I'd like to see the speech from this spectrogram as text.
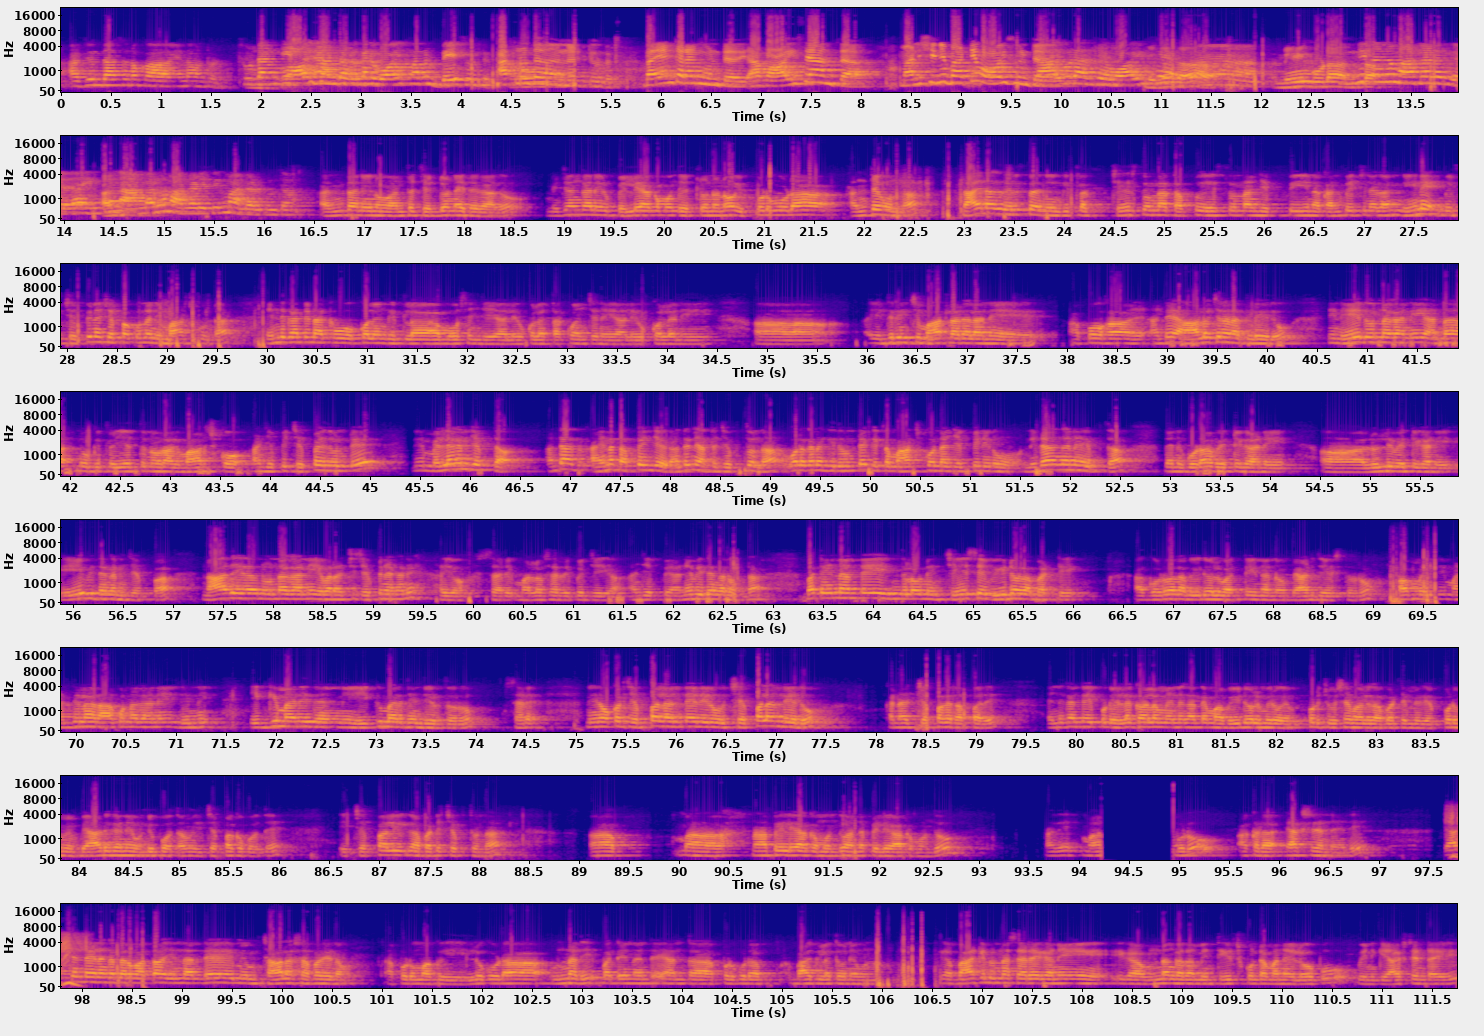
అర్జున్ దాస్ అని ఒక ఆయన ఉంటాడు. చూడడానికి ఉంటాడు. కానీ వాయిస్ మాత్రం బేస్ ఉంటుంది. అట్లా ఉంటది అన్నట్టు. భయంకరంగా ఉంటది. ఆ వాయిసే అంత. మనిషిని బట్టి వాయిస్ ఉంటది. కూడా అంతే వాయిస్ నిజంగా నేను కూడా అంత సున్నితంగా మాట్లాడరు కదా ఇంకా అంత- నార్మల్గా మాట్లాడే తీరు మాట్లాడుకుంటాం. అంత నేను అంత చెడ్డోని అయితే కాదు. నిజంగా నేను పెళ్ళి కాకముందు ఎట్లున్నానో ఇప్పుడు కూడా అంతే ఉన్నా. నాయ నాకు తెలుస్తుంది నేను ఇట్లా చేస్తున్నా తప్పు చేస్తున్నా అని చెప్పి నాకు అనిపించినా కానీ నేనే మీరు చెప్పినా చెప్పకుండా నేను మార్చుకుంటా. ఎందుకంటే నాకు ఒక్కళ్ళని ఇట్లా మోసం చేయాలి ఒకళ్ళని తక్కువ అంచనా వేయాలి ఒకళ్ళని ఆ, ఎదిరించి మాట్లాడాలనే అపోహ అంటే ఆలోచన నాకు లేదు. నేను ఏది ఉన్నా కానీ అన్న నువ్వు ఇట్లా చేస్తున్నావు అది మార్చుకో అని చెప్పి చెప్పేది ఉంటే నేను మెల్లగానే చెప్తా. అంటే అది అయినా తప్పేం చేయడు. అంటే నేను అట్లా చెప్తున్నా. వాళ్ళకన్నా ఇది ఉంటే ఇట్లా మార్చుకోండి అని చెప్పి నేను నిదానంగానే చెప్తా. దాన్ని గొడవ పెట్టి కానీ లొల్లి పెట్టి కానీ ఏ విధంగా నేను చెప్పా. నాది ఏదైనా ఉన్నా కానీ ఎవరు వచ్చి చెప్పినా కానీ అయ్యో సరే మళ్ళీసారి రిపీట్ చేయ అని చెప్పి అనే విధంగా ఉంటా. బట్ ఏంటంటే ఇందులో నేను చేసే వీడియోల బట్టి ఆ గొడవల వీడియోలు బట్టి నన్ను బ్యాడ్ చేస్తారు. పాపం ఇది మధ్యలో రాకున్నా కానీ దీన్ని ఎగ్గి మరీ దాన్ని ఎగ్గి మరీ దీన్ని తిడతారు. సరే నేను ఒకటి చెప్పాలంటే నేను చెప్పాలని లేదు కానీ అది చెప్పక తప్పది. ఎందుకంటే ఇప్పుడు ఎల్లకాలం ఎందుకంటే మా వీడియోలు మీరు ఎప్పుడు చూసేవాళ్ళు కాబట్టి మీకు ఎప్పుడు మేము బ్యాడ్గానే ఉండిపోతాం ఇది చెప్పకపోతే. ఇది చెప్పాలి కాబట్టి చెప్తున్నా. మా నా పెళ్ళి కాకముందు అన్న పెళ్ళి కాకముందు అదే మా ఇప్పుడు అక్కడ యాక్సిడెంట్ అయింది. యాక్సిడెంట్ అయినాక తర్వాత ఏంటంటే మేము చాలా సఫర్ అయినాం. అప్పుడు మాకు ఈ ఇల్లు కూడా ఉన్నది. బట్ ఏంటంటే అంత అప్పుడు కూడా బాకీలతోనే ఉన్నాం. ఇక బాకీలు ఉన్నా సరే కానీ ఇక ఉన్నాం కదా మేము తీర్చుకుంటామనే లోపు వీనికి యాక్సిడెంట్ అయ్యి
